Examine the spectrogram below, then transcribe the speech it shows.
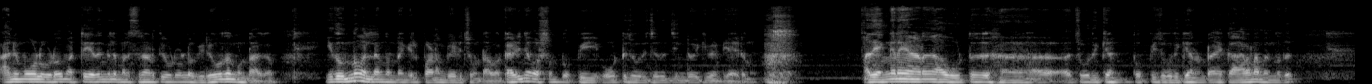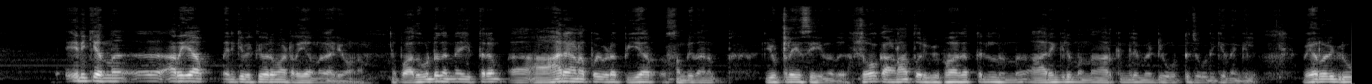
അനുമോളോടോ മറ്റേതെങ്കിലും മത്സരാർത്ഥിയോടുള്ള വിരോധം കൊണ്ടാകാം. ഇതൊന്നുമല്ലെന്നുണ്ടെങ്കിൽ പണം മേടിച്ചുണ്ടാവാം കഴിഞ്ഞ വർഷം തൊപ്പി വോട്ട് ചോദിച്ചത് ജിൻഡോയ്ക്ക് വേണ്ടിയായിരുന്നു. അതെങ്ങനെയാണ് ആ വോട്ട് ചോദിക്കാൻ തൊപ്പി ചോദിക്കാനുണ്ടായ കാരണമെന്നത്? എനിക്കന്ന് അറിയാം എനിക്ക് വ്യക്തിപരമായിട്ട് അറിയാവുന്ന കാര്യമാണ്. അപ്പോൾ അതുകൊണ്ട് തന്നെ ഇത്തരം ആരാണ് അപ്പോൾ ഇവിടെ പി ആർ സംവിധാനം യൂട്ടിലൈസ് ചെയ്യുന്നത്? ഷോ കാണാത്ത ഒരു വിഭാഗത്തിൽ നിന്ന് ആരെങ്കിലും വന്ന് ആർക്കെങ്കിലും വേണ്ടി വോട്ട് ചോദിക്കുന്നെങ്കിൽ വേറൊരു ഗ്രൂപ്പ്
